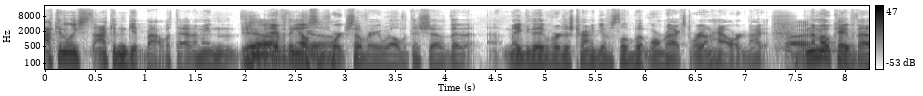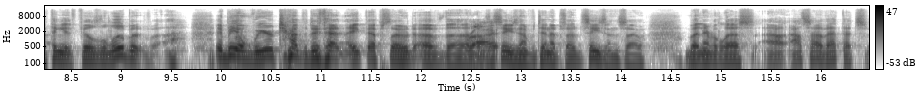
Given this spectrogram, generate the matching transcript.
I can at least I can get by with that. I mean, yeah, everything else yeah. has worked so very well with this show that uh, maybe they were just trying to give us a little bit more backstory on Howard, and, I, right. and I'm okay with that. I think it feels a little bit. Uh, it'd be a weird time to do that in eighth episode of the, right. of the season of a ten episode season. So, but nevertheless, outside of that, that's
